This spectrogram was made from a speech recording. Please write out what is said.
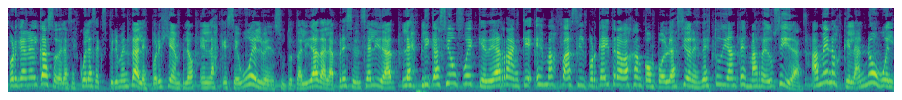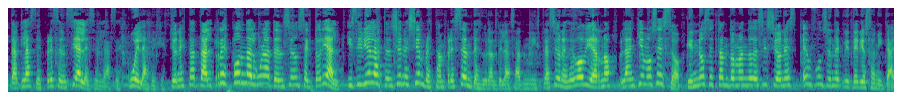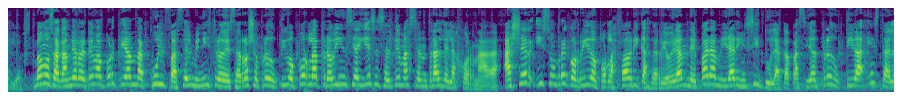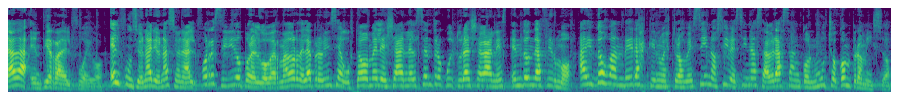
Porque en el caso de las escuelas experimentales, por ejemplo, en las que se vuelve en su totalidad a la presencialidad, la explicación fue que de arranque que es más fácil porque ahí trabajan con poblaciones de estudiantes más reducidas. A menos que la no vuelta a clases presenciales en las escuelas de gestión estatal responda a alguna tensión sectorial. Y si bien las tensiones siempre están presentes durante las administraciones de gobierno, blanqueemos eso, que no se están tomando decisiones en función de criterios sanitarios. Vamos a cambiar de tema porque anda Culfas, el ministro de Desarrollo Productivo por la provincia y ese es el tema central de la jornada. Ayer hizo un recorrido por las fábricas de Río Grande para mirar in situ la capacidad productiva instalada en Tierra del Fuego. El funcionario nacional fue recibido por el gobernador de la provincia Gustavo Melella en el Centro Cultural Yaganes, en donde afirmó, hay dos banderas que nuestros vecinos y vecinas abrazan con mucho compromiso.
